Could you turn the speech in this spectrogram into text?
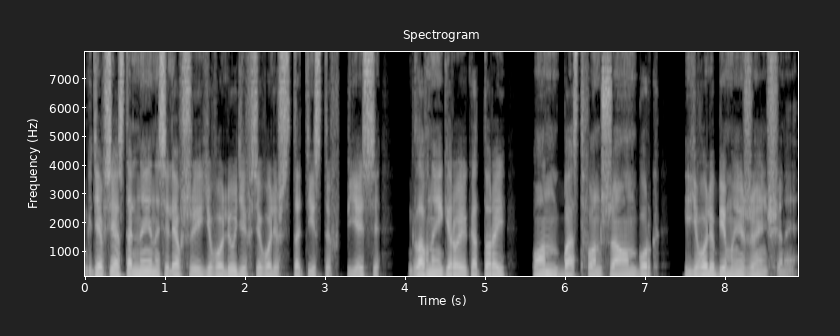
где все остальные населявшие его люди всего лишь статисты в пьесе, главные герои которой — он, Баст фон Шаунбург, и его любимые женщины.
